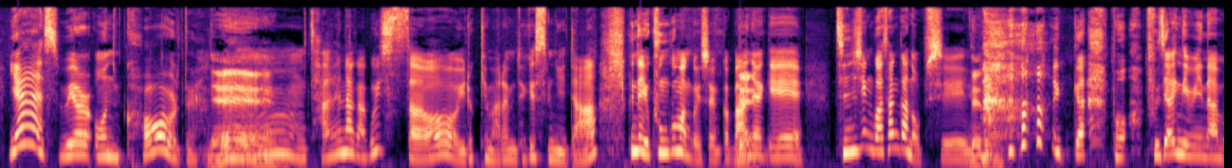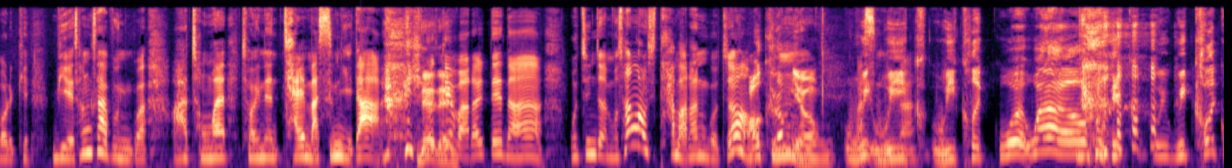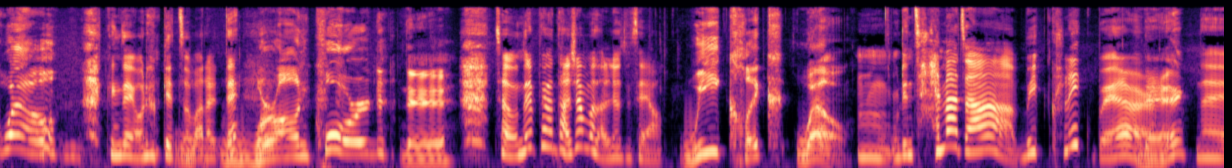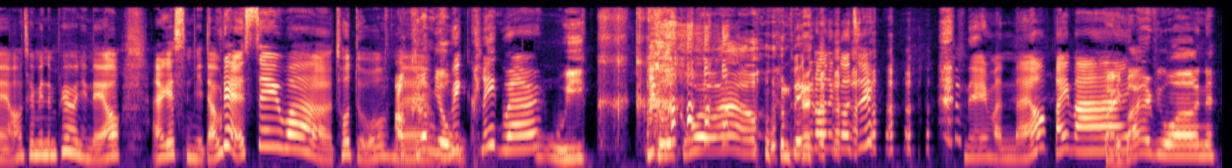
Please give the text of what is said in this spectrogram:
Yes, we are on chord. 네. 음, 잘 해나가고 있어요. 이렇게 말하면 되겠습니다. 근데 궁금한 거 있어요. 그러니까 네. 만약에 진심과 상관없이. 그러니까 뭐 부장님이나 뭐 이렇게 위에 상사분과 아 정말 저희는 잘 맞습니다 이렇게 네네. 말할 때나 뭐 진짜 뭐 상관없이 다 말하는 거죠. 아, 그럼요. we we 맞습니다. we click well. we, we, we click well. 굉장히 어렵겠죠 말할 때. We're on chord. 네. 자 오늘 표현 다시 한번 알려주세요. We click well. 음, 우린 잘 맞아. We click well. 네. 네, 어, 재밌는 표현이네요. 알겠습니다. 우리 에세이와 저도 아, 네, 그럼요. We click well. We click well. 왜 그러는 거지? 내일 만나요. 바이바이. Bye bye everyone.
